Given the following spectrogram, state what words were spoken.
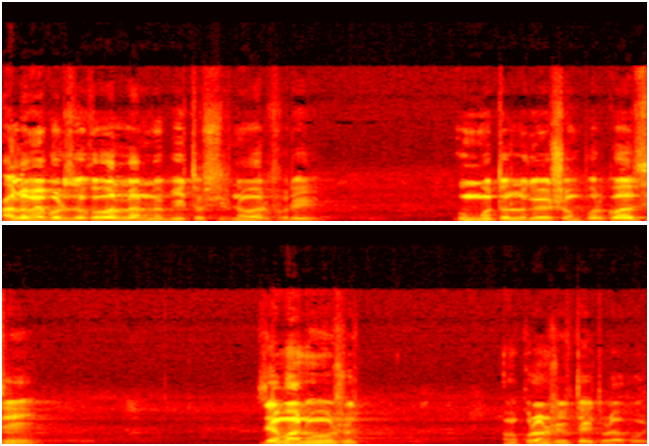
আলমে বরজখ আল্লাহর নবী তশরিফ নেওয়ার পরে উম্মতর লোকের সম্পর্ক আছে যে মানুষ, আমি কোরআন শরীফ থেকে তোলা কই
